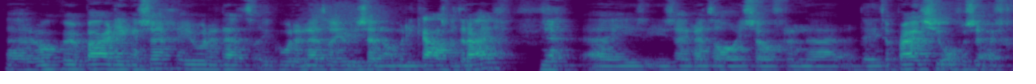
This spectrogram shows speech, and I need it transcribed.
Nou, ik wil ook weer een paar dingen zeggen. Je hoorde net, ik hoorde net al, jullie zijn een Amerikaans bedrijf. Ja. je, je zei net al iets over een Data Privacy Officer, FG,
